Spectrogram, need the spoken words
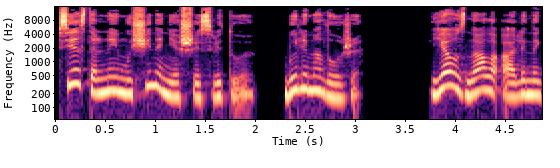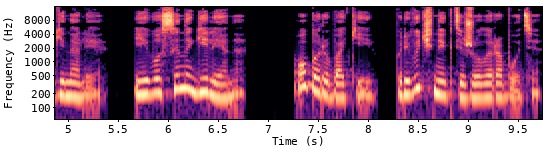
Все остальные мужчины, несшие святую, были моложе. Я узнала Алина Генале и его сына Гелена. Оба рыбаки, привычные к тяжелой работе.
